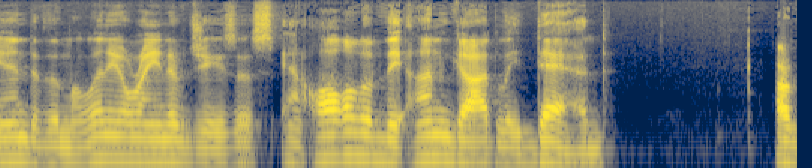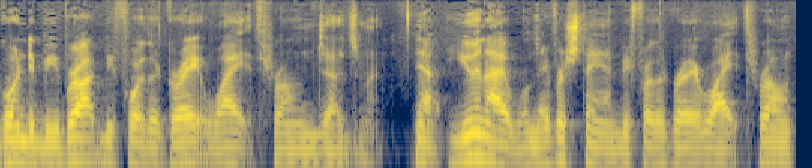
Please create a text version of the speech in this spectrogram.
end of the millennial reign of Jesus, and all of the ungodly dead are going to be brought before the great white throne judgment. Now, you and I will never stand before the great white throne.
